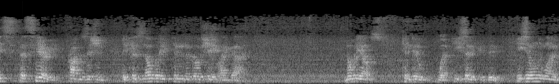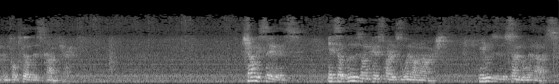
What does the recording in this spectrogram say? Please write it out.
It's a scary proposition because nobody can negotiate like God. Nobody else can do what He said He could do. He's the only one who can fulfill this contract. Shall we say this? It's a lose on His part, it's a win on ours. He loses His Son to win us.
